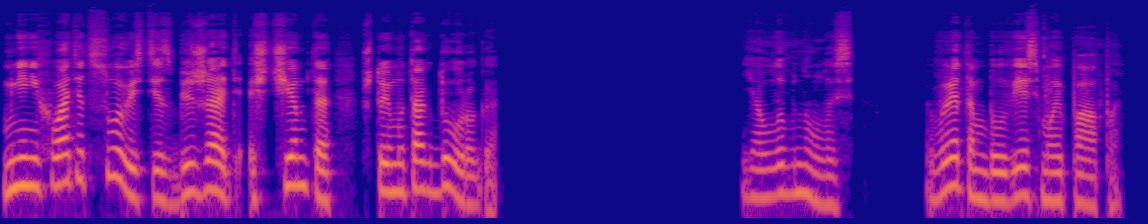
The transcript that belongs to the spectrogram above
мне не хватит совести сбежать с чем-то, что ему так дорого. Я улыбнулась. В этом был весь мой папа.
